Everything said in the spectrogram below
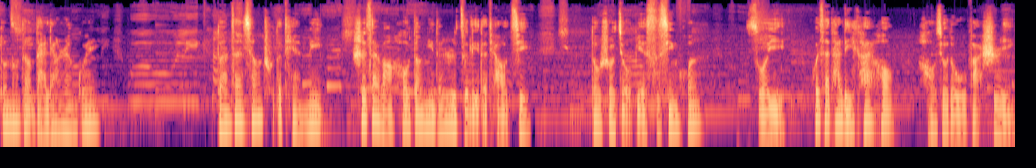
都能等待良人归。短暂相处的甜蜜，是在往后等你的日子里的调剂。都说久别似新婚，所以会在他离开后，好久都无法适应。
